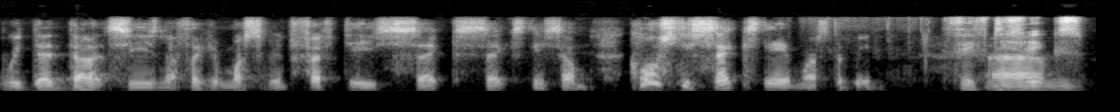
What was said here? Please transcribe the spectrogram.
we did that season. I think it must have been 56, 60 something. Close to 60 it must have been. 56. Um,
